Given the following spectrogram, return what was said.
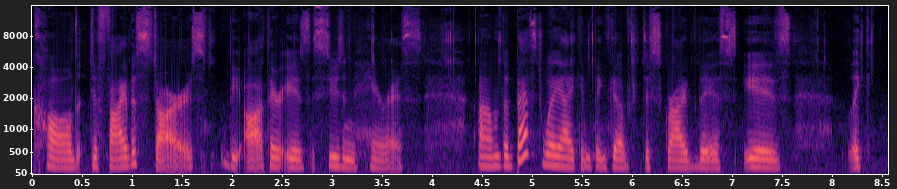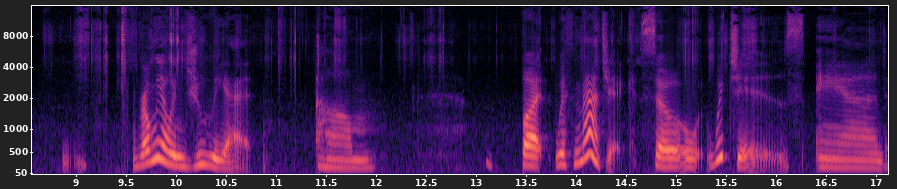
called Defy the Stars. The author is Susan Harris. Um, the best way I can think of to describe this is like Romeo and Juliet, um, but with magic. So, witches and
